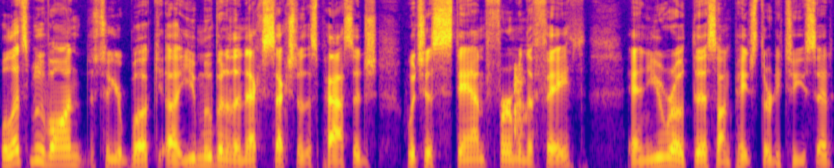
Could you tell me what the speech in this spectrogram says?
well, let's move on to your book. Uh, you move into the next section of this passage, which is Stand Firm in the Faith. And you wrote this on page 32. You said,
